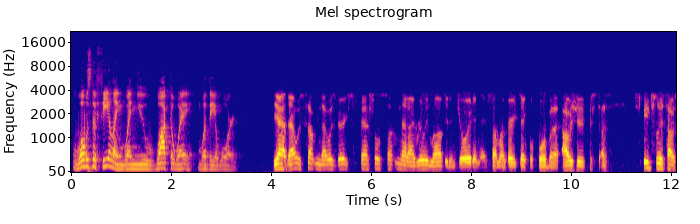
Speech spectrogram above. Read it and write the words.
What was the feeling when you walked away with the award? Yeah, that was something that was very special, something that I really loved and enjoyed, and, and something I'm very thankful for. But I was just a speechless. I was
